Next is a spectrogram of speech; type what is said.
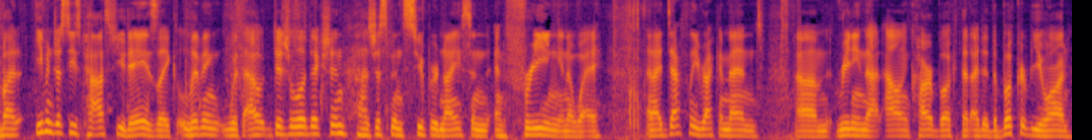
but even just these past few days, like living without digital addiction has just been super nice and, and freeing in a way. And I definitely recommend um, reading that Allen Carr book that I did the book review on,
